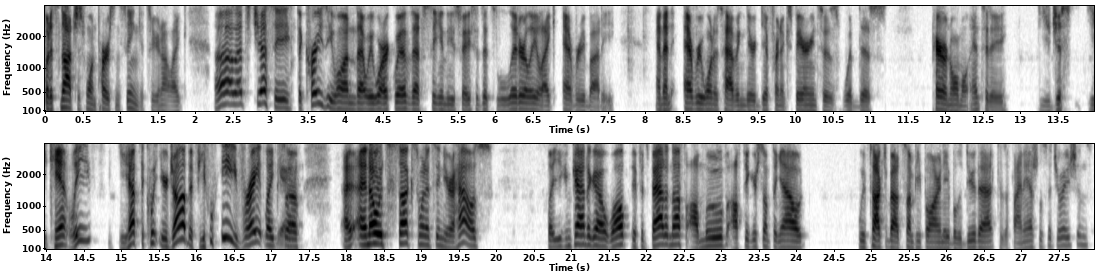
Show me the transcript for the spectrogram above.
But it's not just one person seeing it. So you're not like, oh, that's Jesse, the crazy one that we work with that's seeing these faces. It's literally like everybody. And then everyone is having their different experiences with this paranormal entity. You just, you can't leave. You have to quit your job if you leave, right? Like, Yeah. so I, I know it sucks when it's in your house, but you can kind of go, well, if it's bad enough, I'll move, I'll figure something out. We've talked about some people aren't able to do that because of financial situations,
